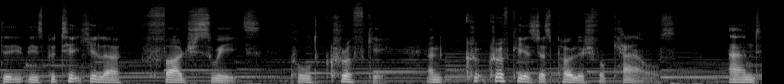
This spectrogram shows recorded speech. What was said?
these particular fudge sweets called krówki, and krówki is just Polish for cows. And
